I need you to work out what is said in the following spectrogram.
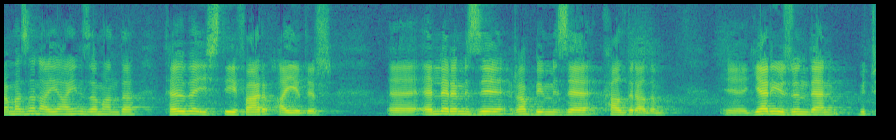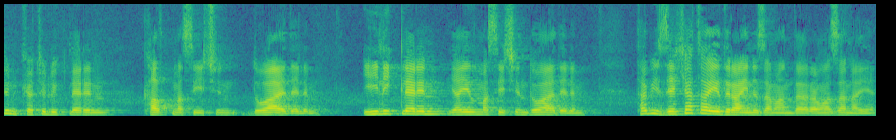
Ramazan ayı aynı zamanda tevbe istiğfar ayıdır. E, ellerimizi Rabbimize kaldıralım. E, yeryüzünden bütün kötülüklerin kalkması için dua edelim. İyiliklerin yayılması için dua edelim. Tabi zekat ayıdır aynı zamanda Ramazan ayı.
